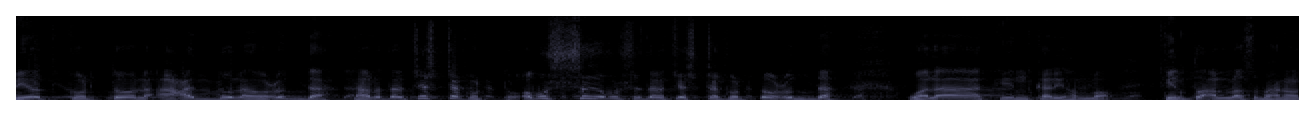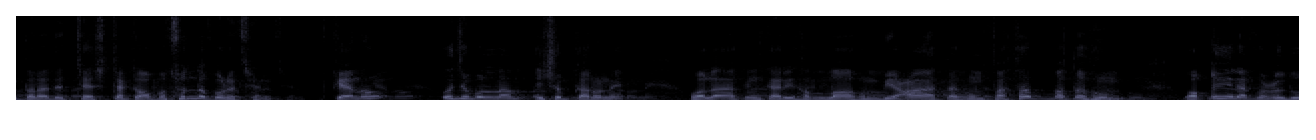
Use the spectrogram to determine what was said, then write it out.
নিয়ত করত আদুল্লাহ উদ্দাহ তাহলে তারা চেষ্টা করত, অবশ্যই অবশ্যই তারা চেষ্টা করত উদ্দাহ ওয়ালা কিন কারি আল্লাহ কিন্তু আল্লাহ সুবাহ তাদের চেষ্টাকে অপছন্দ করেছেন। কেন? ওই যে বললাম, এইসব কারণে ওয়ালা কিন কারি আল্লাহুম বিআতাহুম ফাসাব্বাতাহুম ওয়াকিলা কুদু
